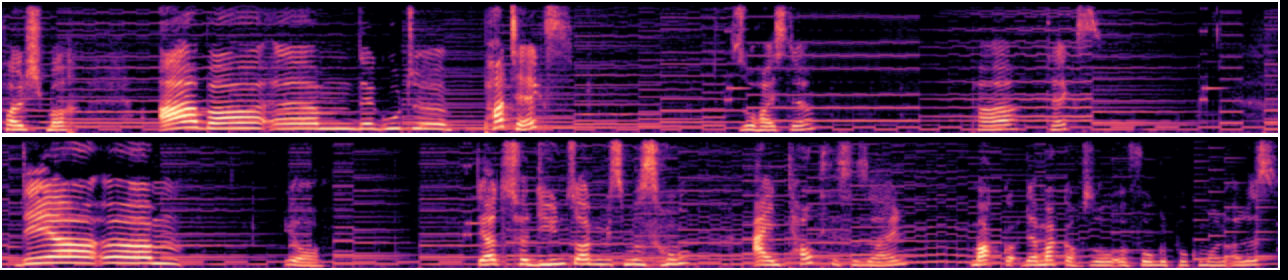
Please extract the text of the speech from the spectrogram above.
falsch mache. Aber ähm, der gute Patex, so heißt er, Patex, der ähm, ja. Der hat es verdient, sagen wir es mal so. Ein Taubsi zu sein. Mag, der mag auch so äh, Vogel-Pokémon alles.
